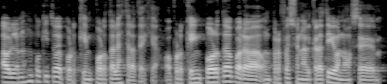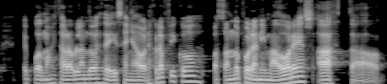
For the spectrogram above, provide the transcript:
Hablemos un poquito de por qué importa la estrategia o por qué importa para un profesional creativo. No sé, eh, podemos estar hablando desde diseñadores gráficos, pasando por animadores hasta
